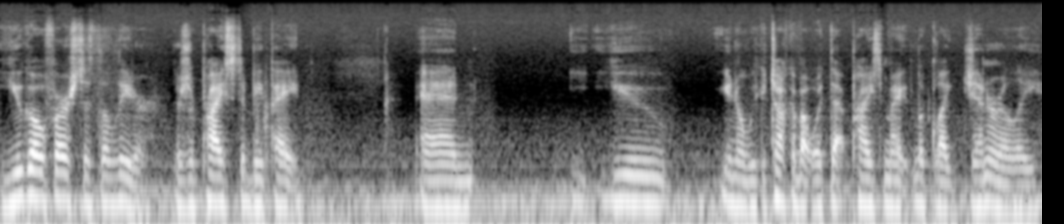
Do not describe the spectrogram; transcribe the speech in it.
You go first as the leader. There's a price to be paid, and you, you know, we could talk about what that price might look like generally,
